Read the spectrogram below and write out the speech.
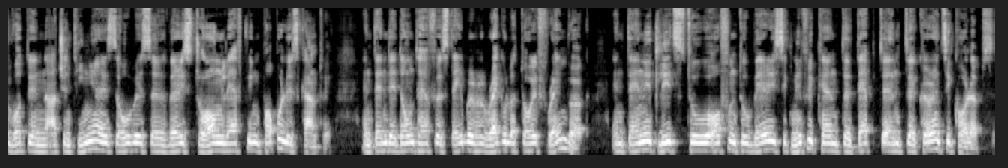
what in Argentina is always a very strong left wing populist country. And then they don't have a stable regulatory framework and then it leads to often to very significant uh, debt and uh, currency collapse.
